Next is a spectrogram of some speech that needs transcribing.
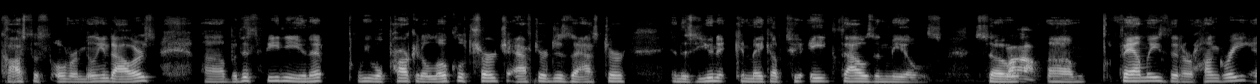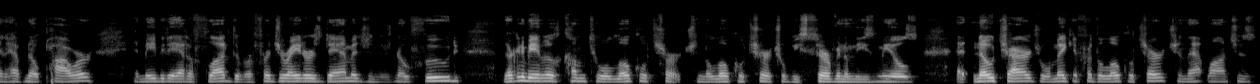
cost us over a million dollars. Uh, but this feeding unit, we will park at a local church after a disaster, and this unit can make up to 8,000 meals. So wow. um, families that are hungry and have no power, and maybe they had a flood, the refrigerator is damaged, and there's no food, they're going to be able to come to a local church, and the local church will be serving them these meals at no charge. We'll make it for the local church, and that launches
